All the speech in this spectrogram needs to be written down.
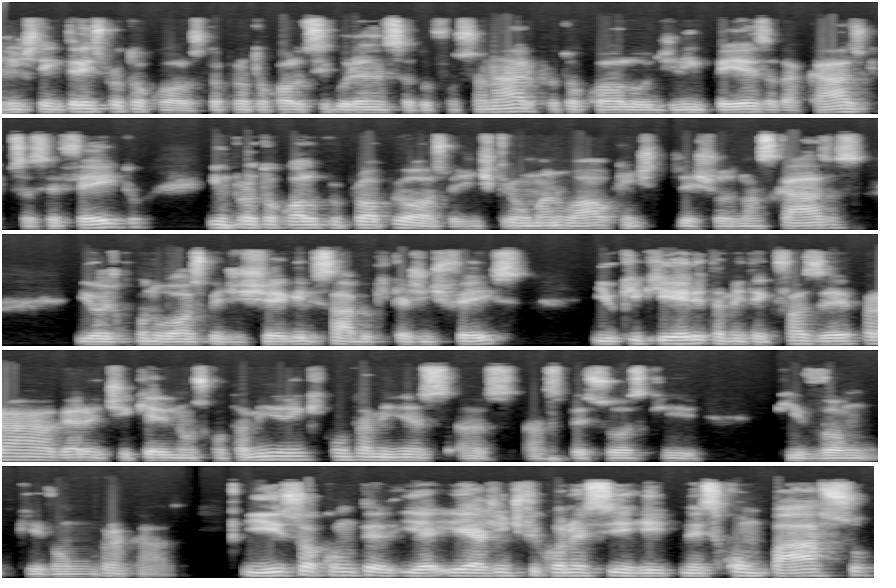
gente tem três protocolos, que é o protocolo de segurança do funcionário, protocolo de limpeza da casa, que precisa ser feito, e um protocolo para o próprio hóspede. A gente criou um manual que a gente deixou nas casas, e hoje, quando o hóspede chega, ele sabe o que, que a gente fez e o que, que ele também tem que fazer para garantir que ele não se contamine, nem que contamine as, as, as pessoas que, que vão, que vão para casa. E isso aconteceu, e a gente ficou nesse, nesse compasso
